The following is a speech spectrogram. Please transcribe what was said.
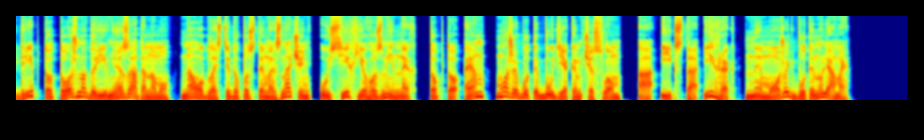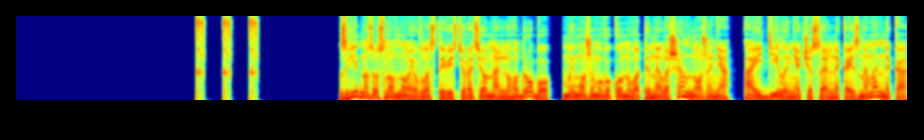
дріб тотожно дорівнює заданому на області допустимих значень усіх його змінних, тобто m може бути будь-яким числом, а x та y не можуть бути нулями. Згідно з основною властивістю раціонального дробу, ми можемо виконувати не лише множення, а й ділення чисельника і знаменника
